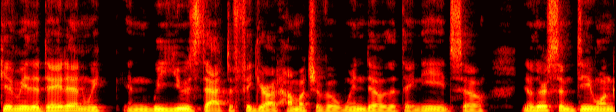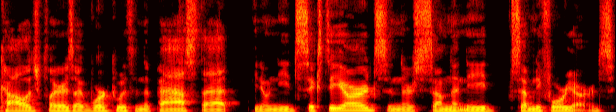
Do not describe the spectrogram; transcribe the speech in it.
give me the data. And we, and we use that to figure out how much of a window that they need. So, you know, there's some D1 college players I've worked with in the past that, you know, need 60 yards and there's some that need 74 yards.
